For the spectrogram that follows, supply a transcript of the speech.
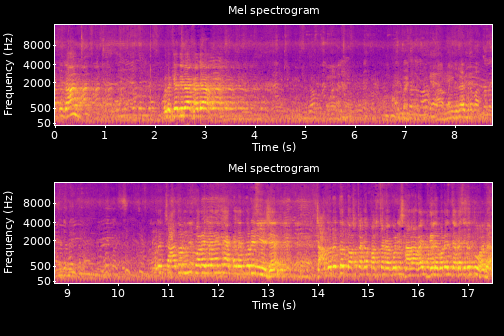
একটু যান। বলে, কে দিবে এক হাজার? চাদর পরে এক হাজার করে নিয়েছে চাদরে তো দশ টাকা, পাঁচ টাকা করে সারা রাত দিলে বলে, দেখা যাবে দু হাজার।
